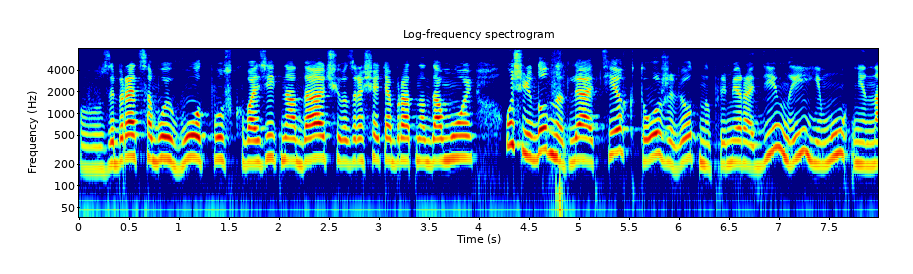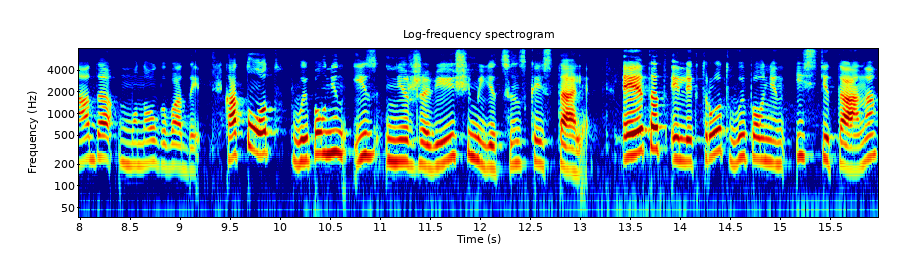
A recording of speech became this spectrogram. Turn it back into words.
забирать с собой в отпуск, возить на дачу, возвращать обратно домой. Очень удобно для тех, кто живет, например, один и ему не надо много воды. Катод выполнен из нержавеющей медицинской стали. Этот электрод выполнен из титана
